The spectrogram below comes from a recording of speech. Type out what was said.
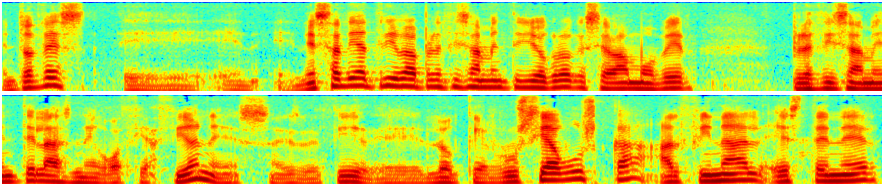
Entonces, en, en, esa diatriba precisamente yo creo que se va a mover precisamente las negociaciones. Es decir, eh, lo que Rusia busca al final es tener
